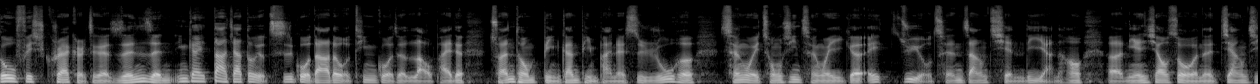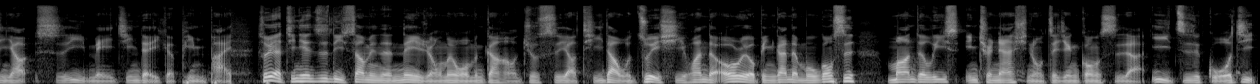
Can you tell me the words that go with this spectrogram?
Goldfish Cracker 这个人人应该大家都有吃过，大家都有听过这老牌的传统饼干品牌呢，是如何成为重新成为一个诶具有成长潜力啊，然后呃年销售额呢将近要十亿美金的一个品牌。所以啊，今天日历上面的内容呢，我们刚好就是要提到我最喜欢的 Oreo 饼干的母公司。Mondelez International 这间公司啊，益之国际，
